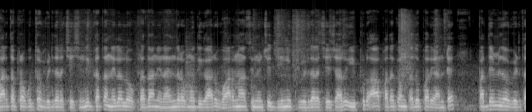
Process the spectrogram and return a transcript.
భారత ప్రభుత్వం విడుదల చేసింది. గత నెలలో ప్రధాని నరేంద్ర మోదీ గారు వారణాసి నుంచి దీన్ని విడుదల చేశారు. ఇప్పుడు ఆ పథకం తదుపరి అంటే పద్దెనిమిదవ విడత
